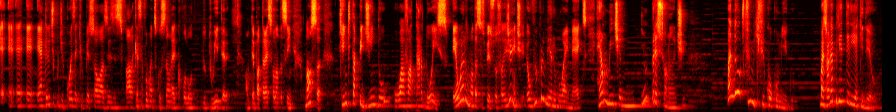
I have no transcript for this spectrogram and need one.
é, é, é, é, aquele tipo de coisa que o pessoal às vezes fala, que essa foi uma discussão né, que rolou do Twitter há um tempo atrás, falando assim: nossa, quem que tá pedindo o Avatar 2? Eu era uma dessas pessoas, falei, gente, eu vi o primeiro no IMAX, realmente é impressionante, mas não é um filme que ficou comigo. Mas olha a bilheteria que deu.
